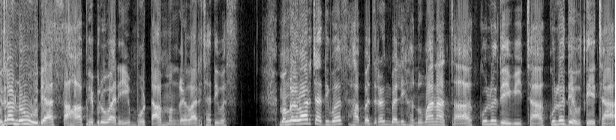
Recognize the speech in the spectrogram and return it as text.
मित्रांनो उद्या सहा फेब्रुवारी मोठा मंगळवारचा दिवस. मंगळवारचा दिवस हा बजरंगबली हनुमानाचा कुलदेवीचा कुलदेवतेचा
